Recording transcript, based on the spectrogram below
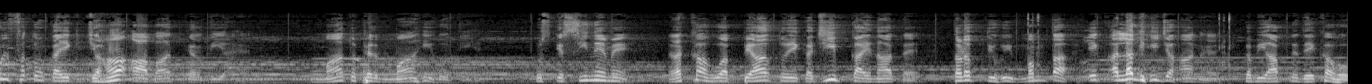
उल्फतों का एक जहाँ आबाद कर दिया है। माँ तो फिर माँ ही होती है। उसके सीने में रखा हुआ प्यार तो एक अजीब कायनात है। तड़पती हुई ममता एक अलग ही जहान है। कभी आपने देखा हो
